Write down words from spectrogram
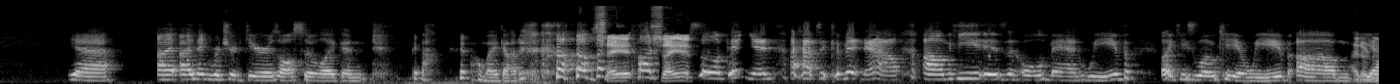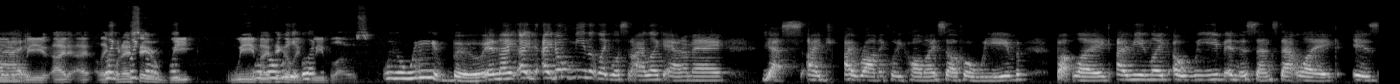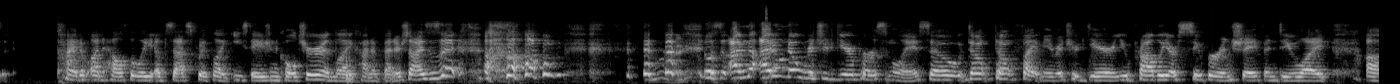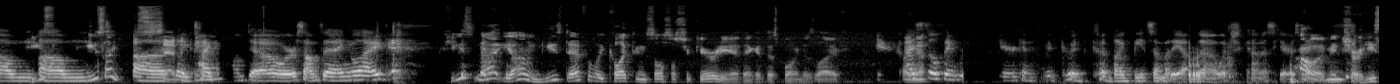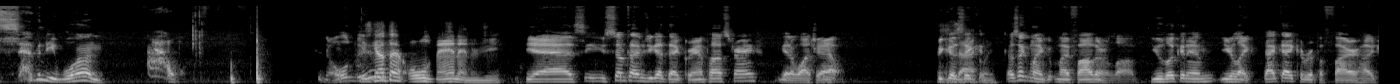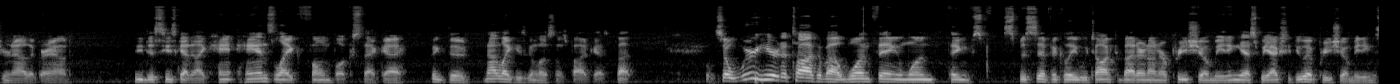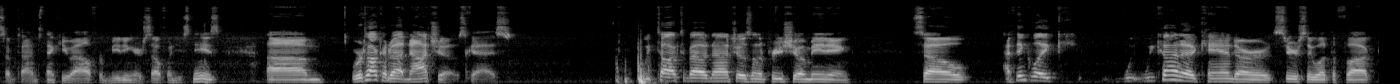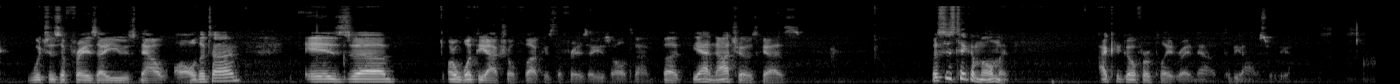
Yeah, I I think Richard Gere is also like an. Oh my god. Say it, say it. Opinion. I have to commit now. Um, he is an old man weeb. Like he's low key a weeb. Um, I don't yeah, know what a weeb. I, I like, Like- when I like say a- weeb, weeb, like I think of like, weeb, like- weeblos. like a weeb boo. And I, I, I don't mean that like. Listen, I like anime. Yes, I ironically call myself a weeb, but like I mean like a weeb in the sense that like is kind of unhealthily obsessed with like East Asian culture and like kind of fetishizes it. Um, right. Listen, I'm not, I don't know Richard Gere personally, so don't don't fight me, Richard Gere. You probably are super in shape and do like um He's, um he's like uh, like taekwondo or something. Like he's not young. He's definitely collecting Social Security. I think at this point in his life. I know- still think Richard Gere can could could like beat somebody up though, which kind of scares me. Oh, I mean, sure. He's seventy-one. Wow. He's an old dude. He's got that old man energy. Yeah, see, sometimes you got that grandpa strength. You got to watch out because they- Exactly. that's like my my father-in-law. You look at him, you're like, that guy could rip a fire hydrant out of the ground. He just he's got like ha- hands like phone books. That guy, big dude. Not like he's gonna listen to this podcast, but so we're here to talk about one thing and one thing specifically. We talked about it on our pre-show meeting. Yes, we actually do have pre-show meetings sometimes. Thank you, Al, for muting yourself when you sneeze. Um, we're talking about nachos, guys. We talked about nachos on the pre-show meeting, so I think like we, we kind of canned our seriously what the fuck, which is a phrase I use now all the time, is uh, or what the actual fuck is the phrase I use all the time. But yeah, nachos, guys. Let's just take a moment. I could go for a plate right now, to be honest with you.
